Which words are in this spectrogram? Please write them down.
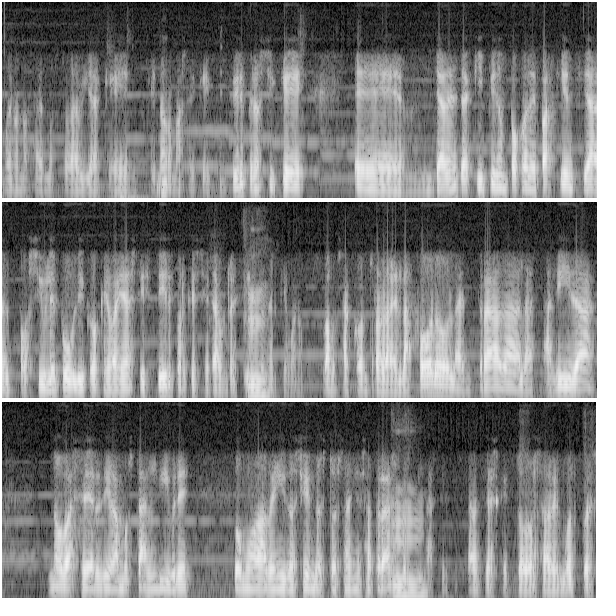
bueno, no sabemos todavía qué, normas hay que cumplir, pero sí que eh, ya desde aquí pido un poco de paciencia al posible público que vaya a asistir, porque será un recinto en mm. el que bueno, pues vamos a controlar el aforo, la entrada, la salida, no va a ser, digamos, tan libre como ha venido siendo estos años atrás, porque las circunstancias que todos sabemos, pues,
